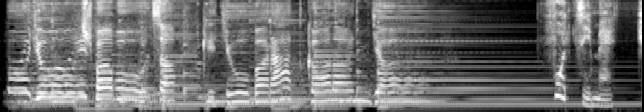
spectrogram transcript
Bogyó és babóca, két jó barát kalandja. Foci meccs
